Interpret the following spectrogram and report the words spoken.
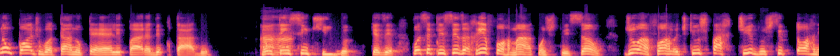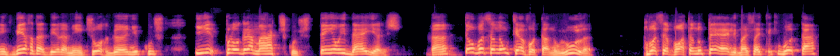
não pode votar no PL para deputado. Não Aham. tem sentido. Quer dizer, você precisa reformar a Constituição de uma forma de que os partidos se tornem verdadeiramente orgânicos e programáticos, tenham ideias. Tá? Uhum. Então, você não quer votar no Lula, você vota no PL, mas vai ter que votar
